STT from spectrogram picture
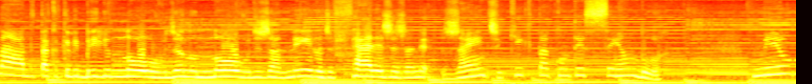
Nada está com aquele brilho novo, de ano novo, de janeiro, de férias de janeiro. Gente, o que está acontecendo? Meu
